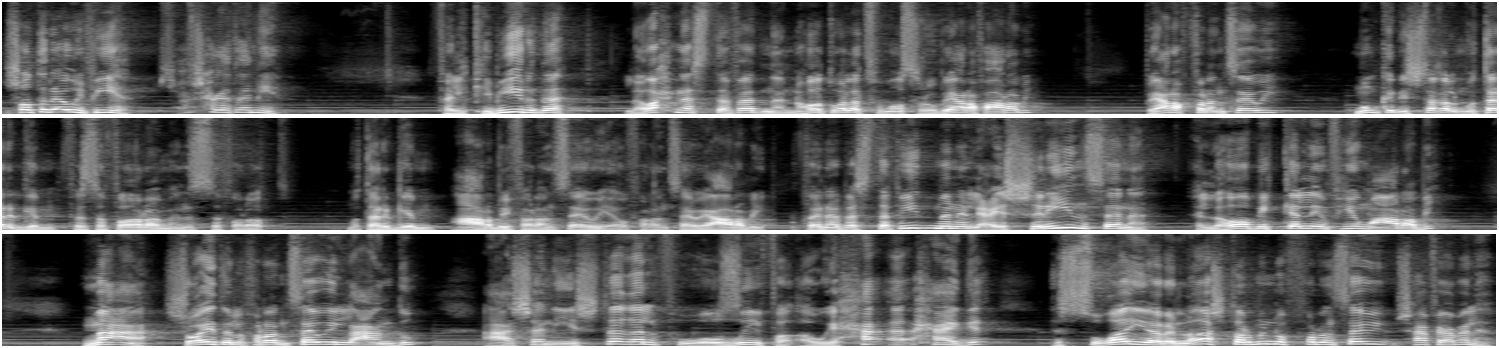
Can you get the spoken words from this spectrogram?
شاطر قوي فيها بس ما يعرفش حاجة تانية. فالكبير ده لو إحنا استفدنا ان هو اتولد في مصر وبيعرف عربي بيعرف فرنساوي ممكن يشتغل مترجم في سفارة من السفارات. مترجم عربي فرنساوي أو فرنساوي عربي. فأنا بستفيد من ال 20 سنة اللي هو بيتكلم فيهم عربي مع شوية الفرنساوي اللي عنده عشان يشتغل في وظيفة أو يحقق حاجة الصغير اللي أشطر منه في الفرنساوي مش عارف يعملها.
